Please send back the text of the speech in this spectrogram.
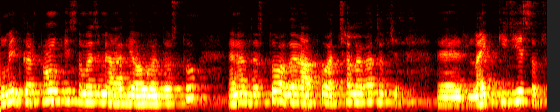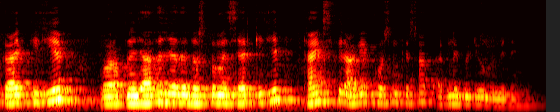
उम्मीद करता हूँ कि समझ में आ गया होगा दोस्तों। है ना दोस्तों? अगर आपको अच्छा लगा तो लाइक कीजिए सब्सक्राइब कीजिए और अपने ज़्यादा से ज़्यादा दोस्तों में शेयर कीजिए। थैंक्स फिर आगे क्वेश्चन के साथ अगले वीडियो में मिलेंगे।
